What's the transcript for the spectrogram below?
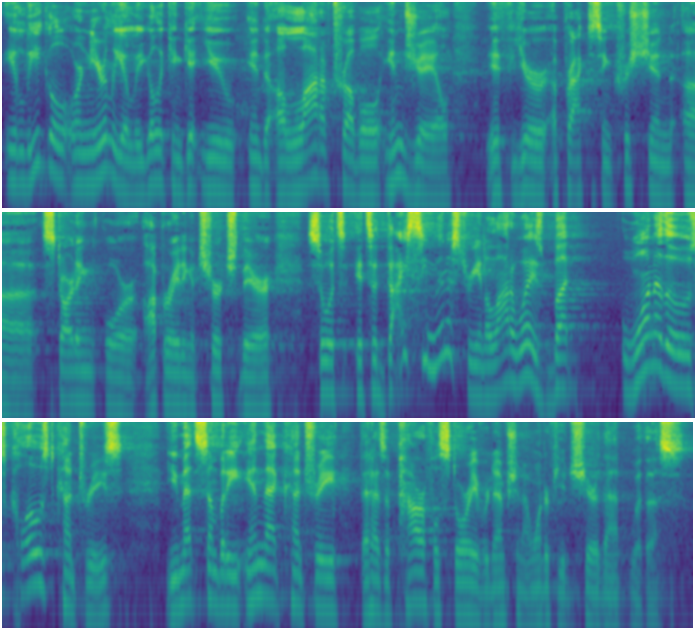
illegal or nearly illegal. It can get you into a lot of trouble in jail if you're a practicing Christian uh, starting or operating a church there. So it's, it's a dicey ministry in a lot of ways. But one of those closed countries, you met somebody in that country that has a powerful story of redemption. I wonder if you'd share that with us.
